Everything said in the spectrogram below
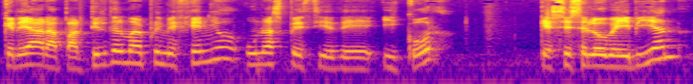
crear a partir del mar primigenio una especie de icor que si se lo bebían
